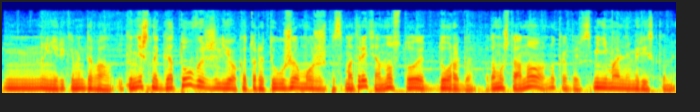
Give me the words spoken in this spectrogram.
ну, не рекомендовал. И, конечно, готовое жилье, которое ты уже можешь посмотреть, оно стоит дорого, потому что оно, ну, как бы с минимальными рисками.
